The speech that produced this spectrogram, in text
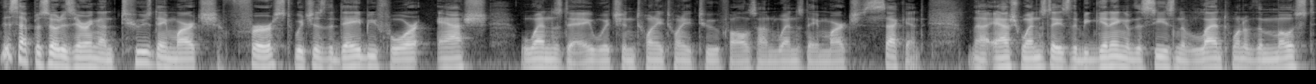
This episode is airing on Tuesday, March 1st, which is the day before Ash Wednesday, which in 2022 falls on Wednesday, March 2nd. Uh, Ash Wednesday is the beginning of the season of Lent, one of the most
